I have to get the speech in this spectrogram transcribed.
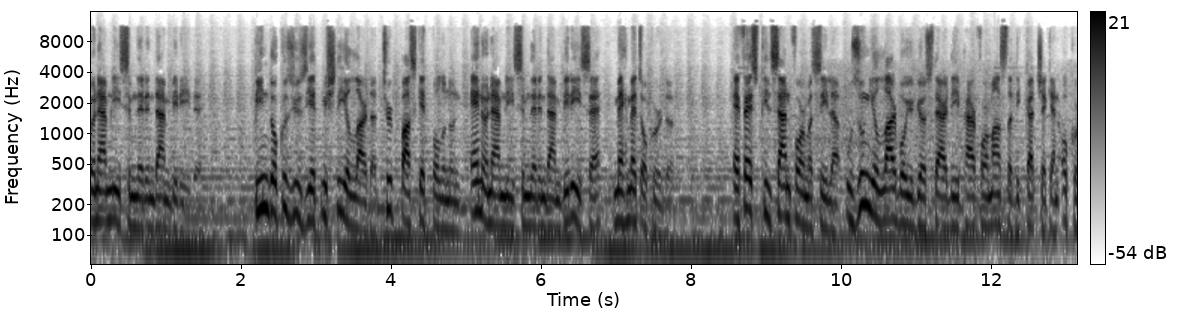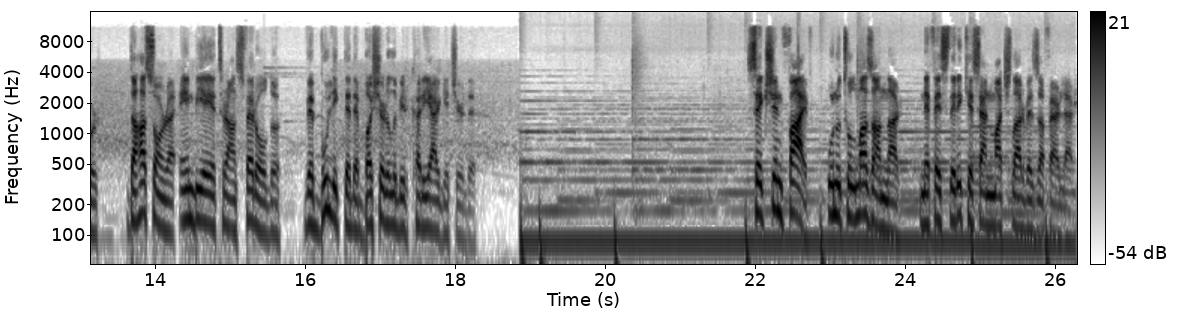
önemli isimlerinden biriydi. 1970'li yıllarda Türk basketbolunun en önemli isimlerinden biri ise Mehmet Okur'du. Efes Pilsen formasıyla uzun yıllar boyu gösterdiği performansla dikkat çeken Okur, daha sonra NBA'ye transfer oldu ve bu ligde de başarılı bir kariyer geçirdi. Section 5, unutulmaz anlar, nefesleri kesen maçlar ve zaferler.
